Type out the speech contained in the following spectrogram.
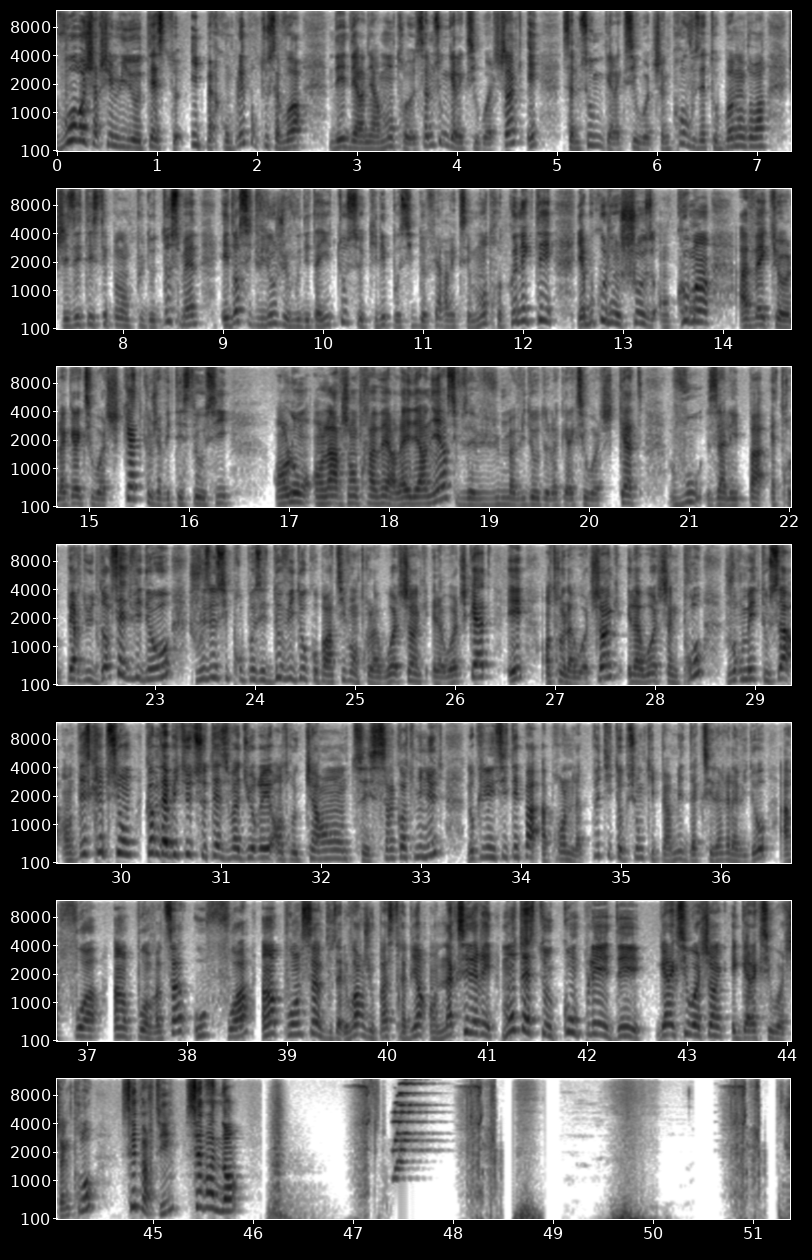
Vous recherchez une vidéo test hyper complet pour tout savoir des dernières montres Samsung Galaxy Watch 5 et Samsung Galaxy Watch 5 Pro. Vous êtes au bon endroit, je les ai testés pendant plus de deux semaines et dans cette vidéo je vais vous détailler tout ce qu'il est possible de faire avec ces montres connectées. Il y a beaucoup de choses en commun avec euh, la Galaxy Watch 4 que j'avais testé aussi en long, en large, en travers l'année dernière. Si vous avez vu ma vidéo de la Galaxy Watch 4, vous n'allez pas être perdu dans cette vidéo. Je vous ai aussi proposé deux vidéos comparatives entre la Watch 5 et la Watch 4 et entre la Watch 5 et la Watch 5 Pro. Je vous remets tout ça en description. Comme d'habitude, ce test va durer entre 40 et 50 minutes. Donc n'hésitez pas à prendre la petite option qui permet d'accélérer la vidéo à x1.25 ou x1.5. Vous allez voir, je passe très bien en accéléré. Mon test complet des Galaxy Watch 5 et Galaxy Watch 5 Pro, c'est parti, c'est maintenant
